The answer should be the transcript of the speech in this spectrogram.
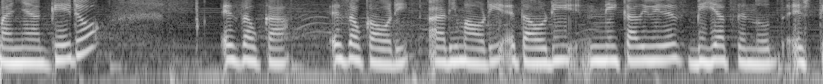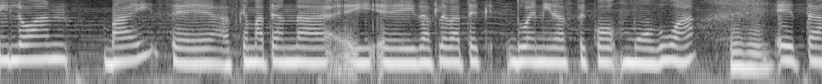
baina gero ez dauka ez dauka hori, harima hori, eta hori nik adibidez bilatzen dut. Estiloan bai, ze azken batean da e, e, idazle batek duen idazteko modua, mhm. eta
